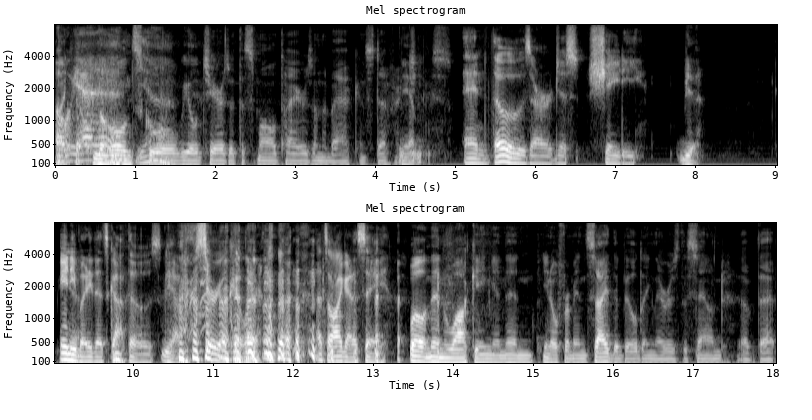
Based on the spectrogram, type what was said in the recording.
Oh, the- yeah, the old school yeah. wheelchairs with the small tires on the back and stuff. Yep. Jeez. And those are just shady. Yeah. Anybody that's got those, Yeah. serial killer. that's all I gotta say. Well, and then walking, and then you know, from inside the building, there was the sound of that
